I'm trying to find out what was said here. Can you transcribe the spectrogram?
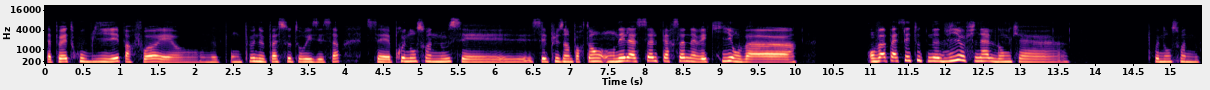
ça peut être oublié parfois et on ne peut ne pas s'autoriser ça. C'est prenons soin de nous, c'est le plus important. On est la seule personne avec qui on va on va passer toute notre vie au final, donc heu, prenons soin de nous.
